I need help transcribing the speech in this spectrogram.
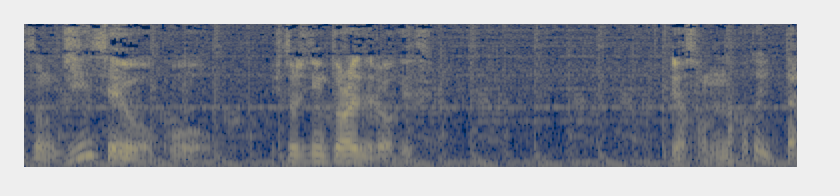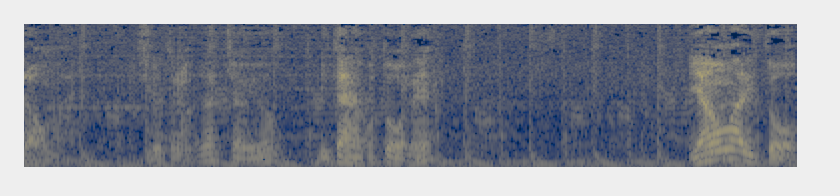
その人生をこう人質に取られてるわけですよ。いやそんなこと言ったらお前仕事なくなっちゃうよみたいなことをねやんわりと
